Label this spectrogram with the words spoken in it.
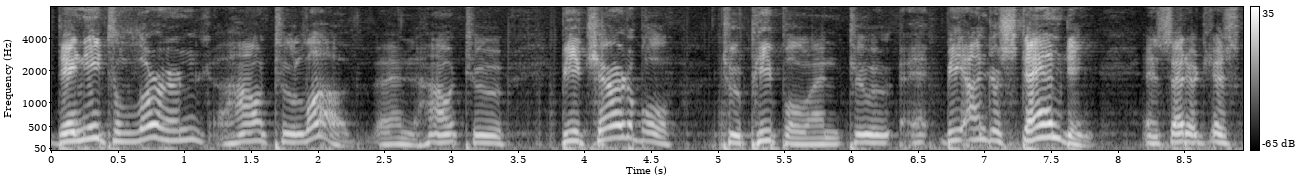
they need to learn how to love and how to be charitable to people and to be understanding instead of just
